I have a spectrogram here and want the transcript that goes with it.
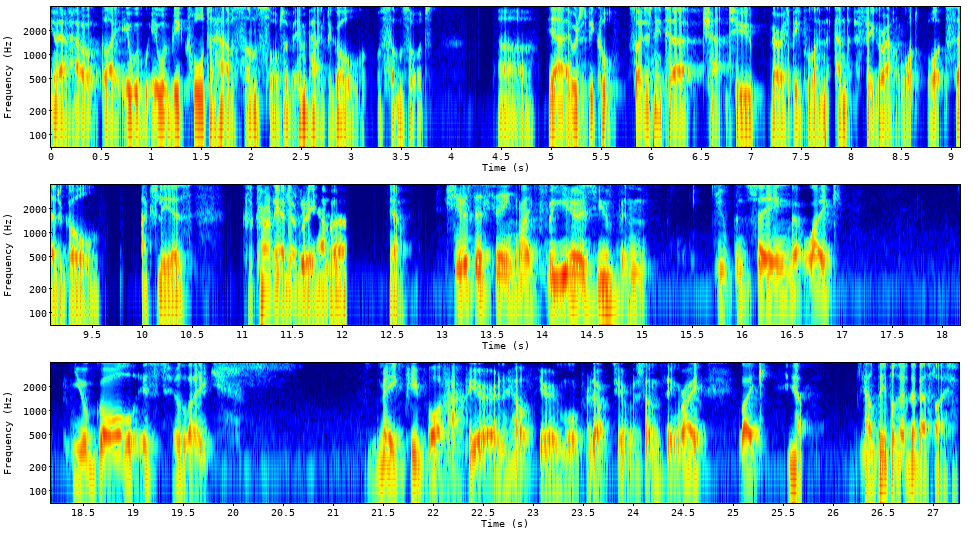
you know how like it, w- it would be cool to have some sort of impact goal of some sort uh, yeah it would just be cool so i just need to chat to various people and, and figure out what what said goal actually is because currently i don't really have a yeah here's the thing like for years you've been you've been saying that like your goal is to like make people happier and healthier and more productive or something right like yeah, help people live their best life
